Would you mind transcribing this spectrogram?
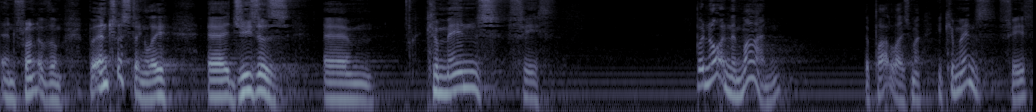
in front of them. But interestingly, uh, Jesus um, commends faith. But not in the man, the paralyzed man. He commends faith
